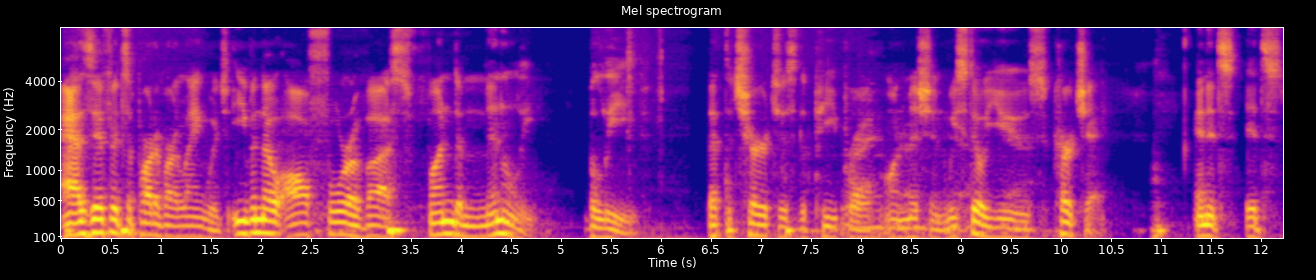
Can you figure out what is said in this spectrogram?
as if it's a part of our language, even though all four of us fundamentally believe that the church is the people Right, on right, mission. We yeah, still use Kirche. And it's it's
